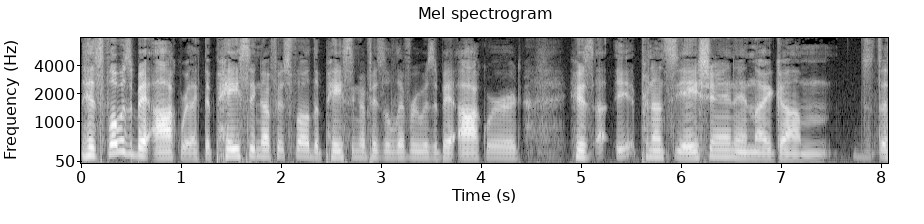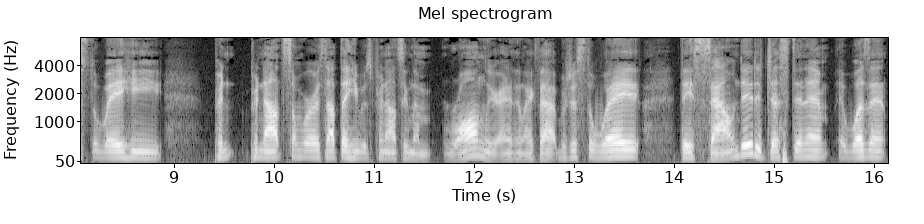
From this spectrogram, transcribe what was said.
his flow was a bit awkward. Like the pacing of his flow, the pacing of his delivery was a bit awkward. His uh, pronunciation and like um, just the way he pronounce some words. Not that he was pronouncing them wrongly or anything like that, but just the way they sounded. It just didn't. It wasn't.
